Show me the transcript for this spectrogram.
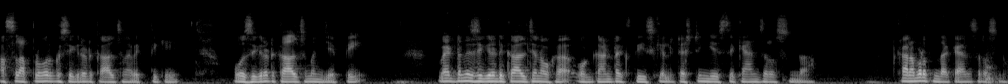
అసలు అప్పటి వరకు సిగరెట్ కాల్చిన వ్యక్తికి ఓ సిగరెట్ కాల్చమని చెప్పి వెంటనే సిగరెట్ కాల్చిన ఒక ఒక గంటకు తీసుకెళ్ళి టెస్టింగ్ చేస్తే క్యాన్సర్ వస్తుందా? కనబడుతుందా క్యాన్సర్ అసలు?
